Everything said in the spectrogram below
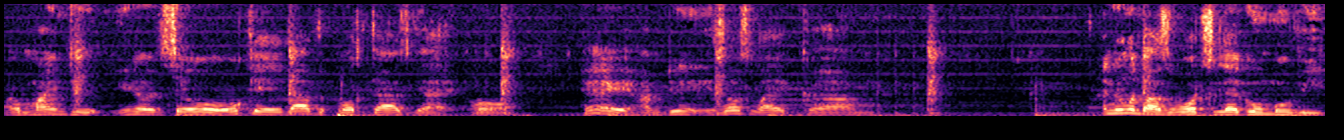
I remind you, you know, say, oh, okay, that's the podcast guy, or hey, I'm doing. It's just like um, anyone that's watched Lego Movie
